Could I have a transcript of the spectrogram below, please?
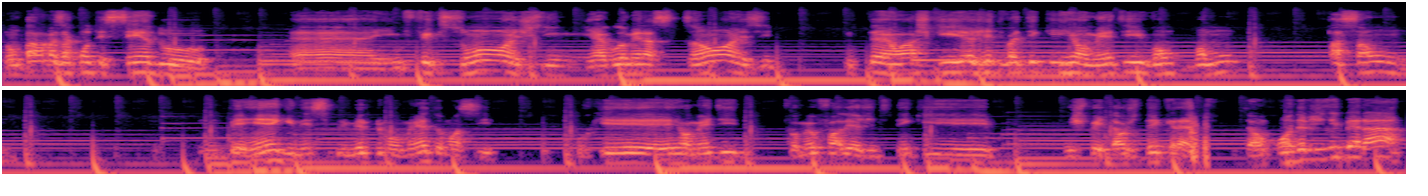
não está mais acontecendo é, infecções em, em aglomerações. Então, eu acho que a gente vai ter que realmente vamos, vamos passar um, um perrengue nesse primeiro momento, Moacir, porque realmente, como eu falei, a gente tem que respeitar os decretos. Então, quando eles liberar,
